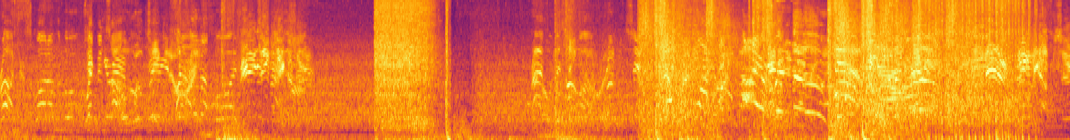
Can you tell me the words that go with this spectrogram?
Roger. Squad on the move. Weapons your on. ammo. We'll take it. Clear All your right. side. up, boys. Ready to fight, sir. Rifleman squad. Front and center. Fire. Ready to move. Better. Keep it up, sir.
